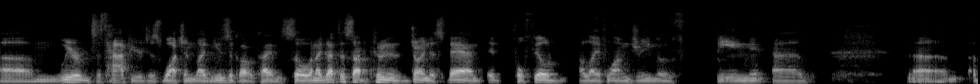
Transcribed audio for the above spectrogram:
um, we were just happier just watching live music all the time. So when I got this opportunity to join this band, it fulfilled a lifelong dream of being uh, uh, a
